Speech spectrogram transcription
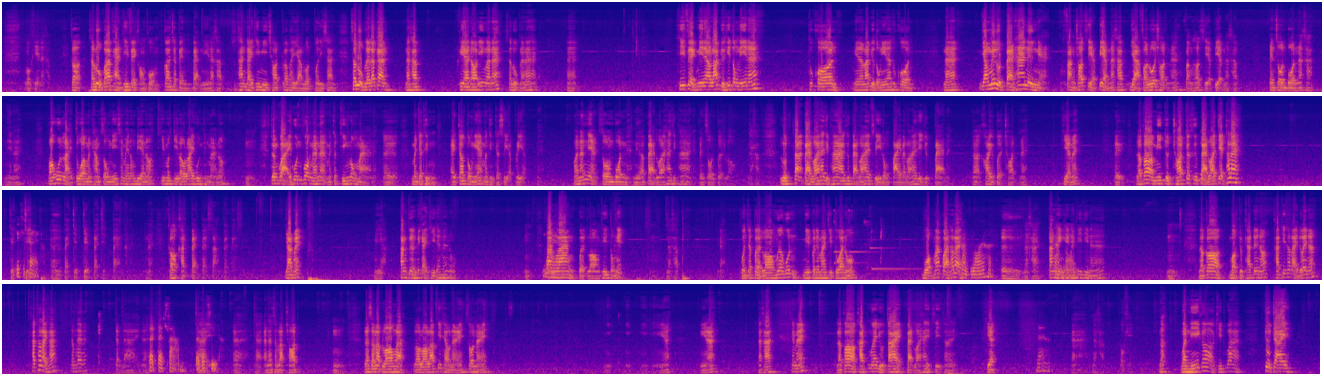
โอเคนะครับ ก็สรุปว่าแผนที่เฟกของผมก็จะเป็นแบบนี้นะครับ ท่านใดที่มีช็อตก็พยายามลดโพซิชันสรุปเลยแล้วกันนะครับ ลียร์ดออิงแล้วนะ สรุปแล้วนะฮะนะฮะทีเฟกมีแนวรับอยู่ที่ตรงนี้นะ ทุกคนมีแนวรับอยู่ตรงนี้นะทุกคนนะฮะยังไม่หลุด 851 เนี่ย ฝั่งช็อตเสียเปรียบนะครับ อย่า follow ช็อตนะ ฝั่งช็อตเสียเปรียบนะครับ เป็นโซนบนนะครับเนี่ยนะเพราะหุ้นหลายตัวมันทำทรงนี้ใช่ไหมน้องเดียเนาะที่เมื่อกี้เราไล่หุ้นขึ้นมาเนาะจนกว่าไอ้หุ้นพวกนั้นน่ะมันจะทิ้งลงมาน่ะเออ มันจะถึงไอ้เจ้าตรงเนี้ยมันถึงจะเสียเปรียบ ราะฉะนั้นเนี่ยโซนบนเนี่ยเหนือ 855 เนี่ยเป็นโซนเปิดรองนะครับหลุดใต้855 ก็คือ 854 ลงไป 854.8 เนี่ยก็ค่อยเปิดช็อตนะเคลียร์ไหมเออแล้วก็มีจุดช็อตก็คือ 807 เท่าไหร่78ค่ะเออ877 878นั่นแหละนะก็คัด883 884ยากไหมไม่ยาก ตั้งเตือนพี่ไก่ทีได้ไหมหนูอืมได้ตั้งล่างเปิดลองที่ตรงนี้นะครับนะ ควรจะเปิดลองเมื่อหุ้นมีปริมาณกี่ตัวหนู บวกมากกว่าเท่าไหร่สามร้อยค่ะ เออนะคะ ตั้งเฮงสามร้อยๆให้พี่ทีนะ อืม แล้วก็บอกจุดคัดด้วยเนาะคัดที่เท่าไหร่ด้วยนะ คัดเท่าไหร่คะจำได้ไหมจำได้นะแปดแปดสามแปดแปดสี่ค่ะอ่าครับอันนั้นสำหรับช็อตอืม แล้วสำหรับลองล่ะ เรารอรับที่แถวไหน โซนไหนนี่นี่นี่นี่นะนี่นะนะคะ ใช่ไหม แล้วก็คัดเมื่ออยู่ใต้ 854 เท่านั้นเองเคลียร์ได้อ่านะครับ โอเคนะวันนี้ก็คิดว่าจุใจ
